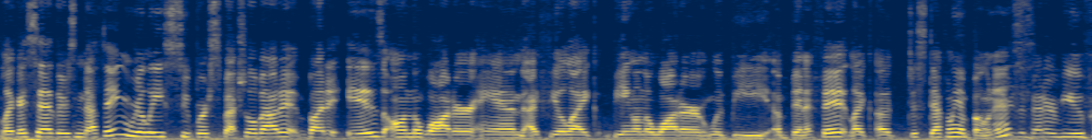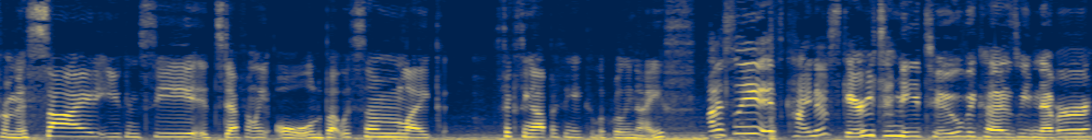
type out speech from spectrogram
Like I said, there's nothing really super special about it, but it is on the water and I feel like being on the water would be a benefit, like a just definitely a bonus. Here's a better view from this side. You can see it's definitely old, but with some like fixing up, I think it could look really nice. Honestly, it's kind of scary to me too because we've never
